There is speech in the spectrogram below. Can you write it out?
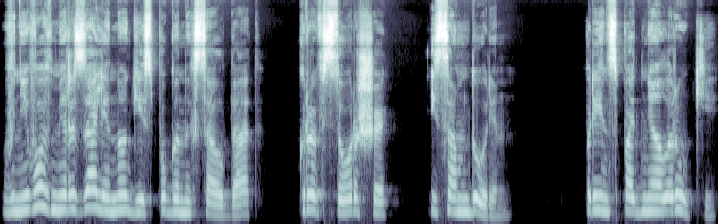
В него вмерзали ноги испуганных солдат, кровь Сорши и сам Дорин. Принц поднял руки,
